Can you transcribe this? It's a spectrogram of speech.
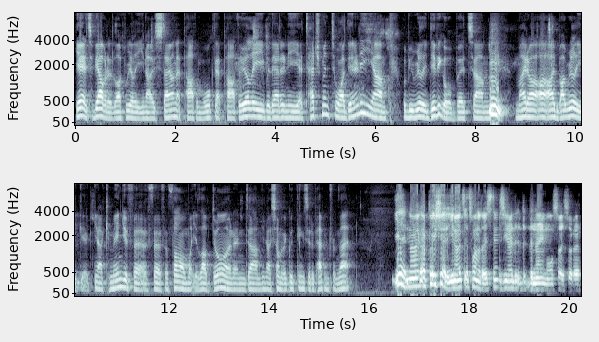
yeah, to be able to like really, you know, stay on that path and walk that path early without any attachment to identity um, would be really difficult. But mm. mate, I, I, I, really, you know, commend you for, for, for following what you love doing, and um, you know, some of the good things that have happened from that. Yeah, no, I appreciate it. You know, it's, it's one of those things. You know, the, the name also sort of.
